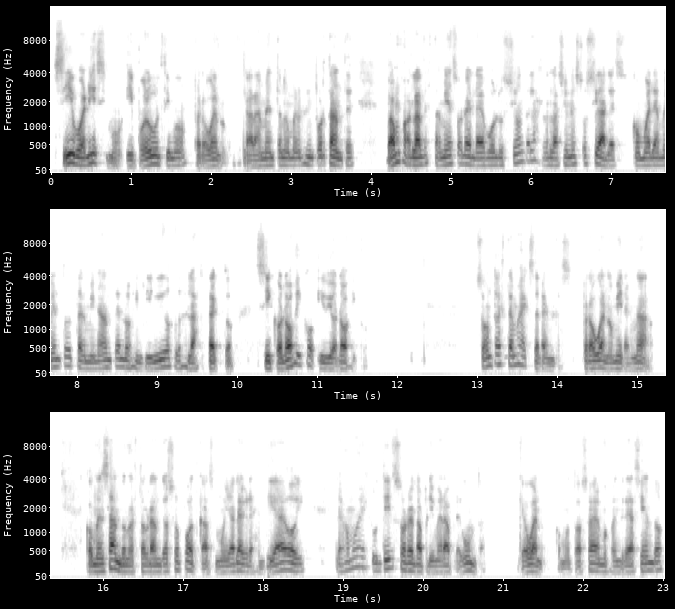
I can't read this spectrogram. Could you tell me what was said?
Sí, buenísimo. Y por último, pero bueno, claramente no menos importante, vamos a hablarles también sobre la evolución de las relaciones sociales como elemento determinante en los individuos desde el aspecto psicológico y biológico. Son tres temas excelentes, pero bueno, miren, nada. Comenzando nuestro grandioso podcast muy alegres el día de hoy, les vamos a discutir sobre la primera pregunta, que bueno, como todos sabemos, vendría siendo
